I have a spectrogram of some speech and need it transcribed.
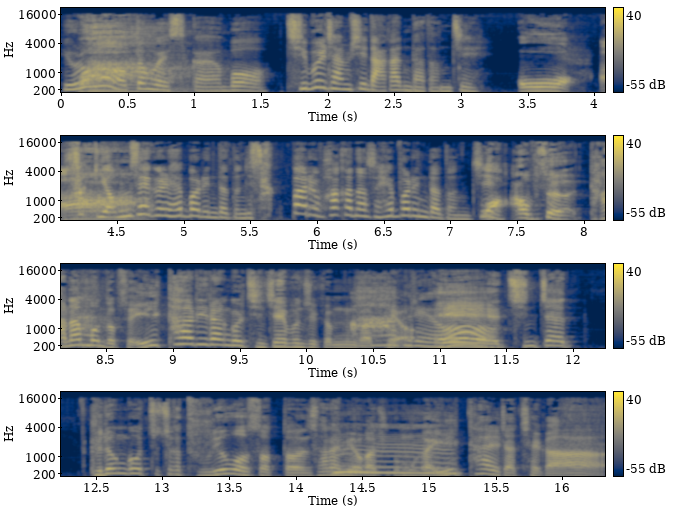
이런 건 와. 어떤 거였을까요? 뭐 집을 잠시 나간다든지 오. 삭 아. 염색을 해버린다든지 삭발을 화가 나서 해버린다든지 와, 없어요. 단 한 번도 없어요. 일탈이란 걸 진짜 해본 적이 없는 것 아, 같아요. 그래요? 예, 진짜 그런 것조차가 두려웠었던 사람이어가지고 음. 뭔가 일탈 자체가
